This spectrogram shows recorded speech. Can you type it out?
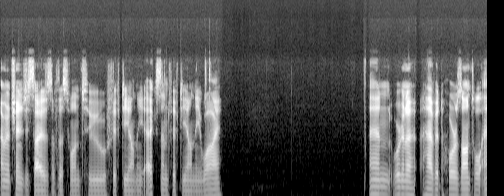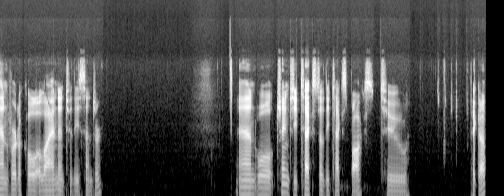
I'm going to change the size of this one to 50 on the X and 50 on the Y. And we're going to have it horizontal and vertical aligned into the center. And we'll change the text of the text box to pick up.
